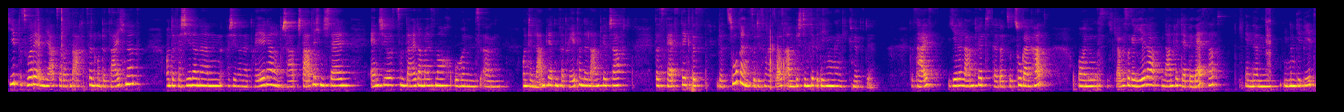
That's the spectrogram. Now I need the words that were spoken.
gibt. Es wurde im Jahr 2018 unterzeichnet unter verschiedenen, verschiedenen Trägern, unter staatlichen Stellen, NGOs zum Teil damals noch und, ähm, und den Landwirten, Vertretern der Landwirtschaft, das festigt, dass der Zugang zu diesen Ressorts an bestimmte Bedingungen geknüpft ist. Das heißt, jeder Landwirt, der dazu Zugang hat, und ich glaube sogar jeder Landwirt, der bewässert in dem, in dem Gebiet,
